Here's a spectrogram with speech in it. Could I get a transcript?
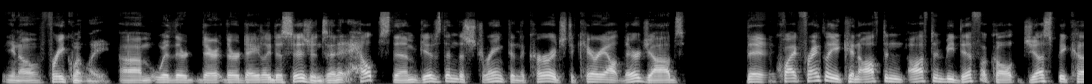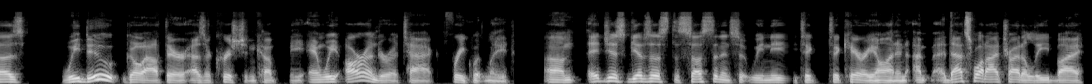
you know, frequently um, with their their their daily decisions, and it helps them, gives them the strength and the courage to carry out their jobs that, quite frankly, can often often be difficult just because we do go out there as a Christian company and we are under attack frequently. Um, it just gives us the sustenance that we need to to carry on, and I'm, that's what I try to lead by.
